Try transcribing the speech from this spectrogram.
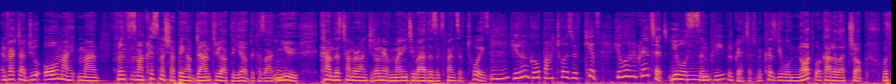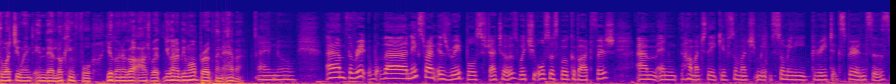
In fact, I do all my, my, for instance, my Christmas shopping I've done throughout the year because I mm. knew come this time around, you don't have money to buy those expensive toys. Mm-hmm. You don't go buy toys with kids. You will regret it. You will mm. simply regret it because you will not walk out of that shop with what you went in there looking for. You're going to go out with, you're going to be more broke than ever. I know. Um, the red, the next one is Red Bull Stratos, which you also spoke about, fish, um, and how much they give so much, so many great experiences.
